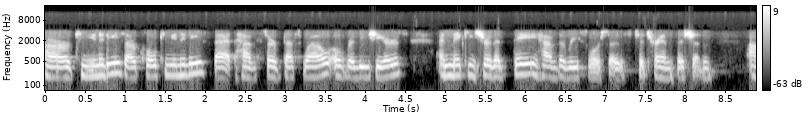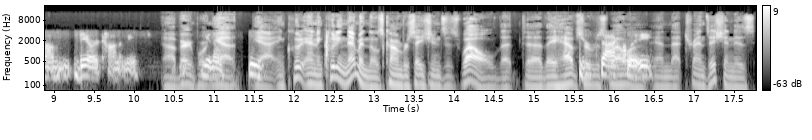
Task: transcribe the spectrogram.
our communities, our coal communities that have served us well over these years, and making sure that they have the resources to transition um, their economies. Uh, very important, You know, yeah, yeah, include and including them in those conversations as well that uh, they have served as well, and, and that transition is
